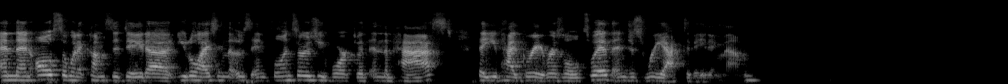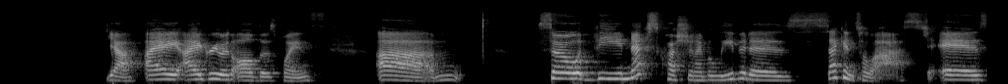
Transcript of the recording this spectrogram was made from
And then also when it comes to data utilizing those influencers you've worked with in the past that you've had great results with and just reactivating them. Yeah i i agree with all of those points. Um so the next question, I believe it is second to last, is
